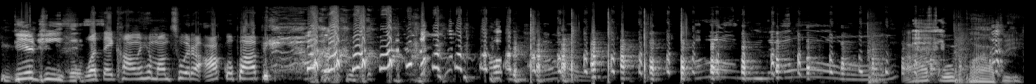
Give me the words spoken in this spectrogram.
Dear Jesus. What they calling him on Twitter? Aqua Poppy? Oh, no. Oh, no. Aqua Poppy,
